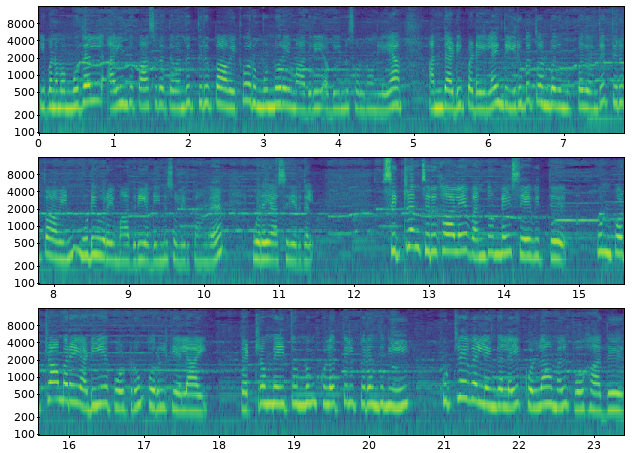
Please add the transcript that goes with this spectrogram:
இப்போ நம்ம முதல் ஐந்து பாசுரத்தை வந்து திருப்பாவைக்கு ஒரு முன்னுரை மாதிரி அப்படின்னு சொல்லணும் இல்லையா? அந்த அடிப்படையில் இந்த இருபத்தொன்பது முப்பது வந்து திருப்பாவையின் முடிவுரை மாதிரி அப்படின்னு சொல்லியிருக்காங்க உரையாசிரியர்கள். சிற்றன் சிறுகாலே வந்துன்னை சேவித்து உன் பொற்றாமரை அடியே போற்றும் பொருள் கேளாய். பெற்றம் துண்ணும் குலத்தில் பிறந்து நீ குற்றவெல் எங்களை கொல்லாமல் போகாது.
